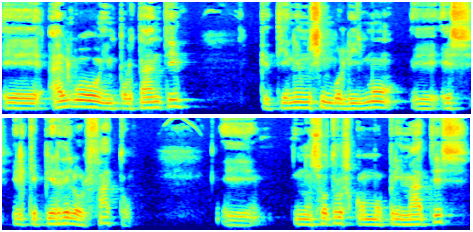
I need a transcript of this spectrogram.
Eh, algo importante que tiene un simbolismo eh, es el que pierde el olfato. Eh, nosotros como primates,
